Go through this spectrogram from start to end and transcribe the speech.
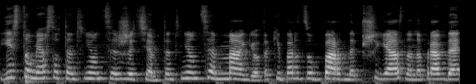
Jest to miasto tętniące życiem, tętniące magią, takie bardzo barwne, przyjazne, naprawdę.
